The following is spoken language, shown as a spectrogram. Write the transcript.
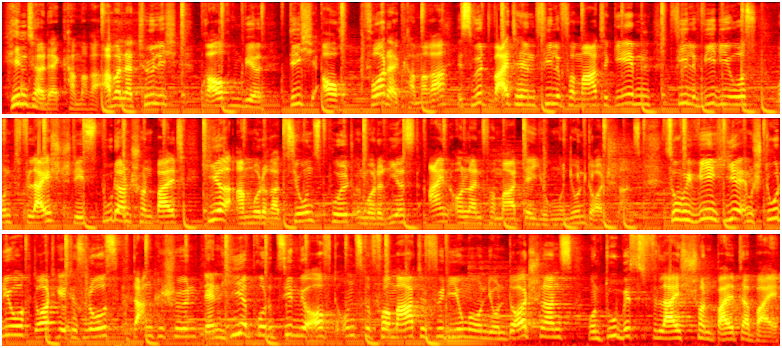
hinter der Kamera. Aber natürlich brauchen wir dich auch vor der Kamera. Es wird weiterhin viele Formate geben, viele Videos und vielleicht stehst du dann schon bald hier am Moderationspult und moderierst ein Online-Format der Jungen Union Deutschlands. So wie wir hier im Studio, dort geht es los. Dankeschön, denn hier produzieren wir oft unsere Formate für die Junge Union Deutschlands und du bist vielleicht schon bald dabei.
